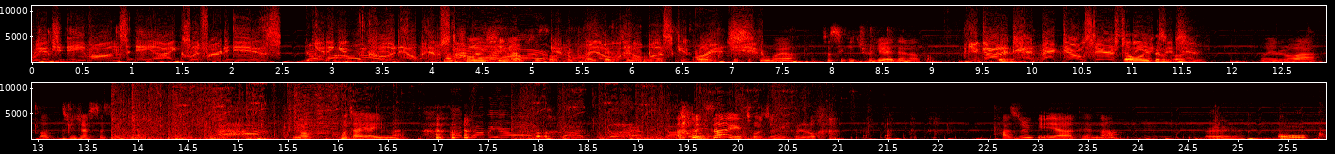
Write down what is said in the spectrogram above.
which Avon's AI Clifford is. 나 정신이 없어서 어떻게 해야 될지 모르겠어. 저 새끼 뭐야? 저 새끼 죽여야 되나봐. 네. 싸워야 되는 거 아니에요? 너 일로 와. 너 뒤졌어 새끼야. 너 고자야 임마. 아, 이상하게 조준이 글로 가. 다 죽여야 되나? 네. 어, 어, 어,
